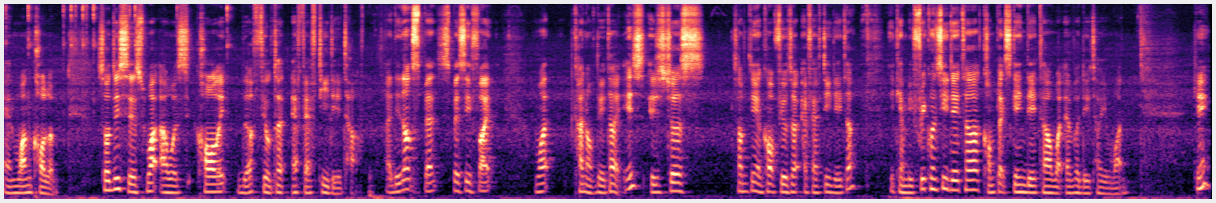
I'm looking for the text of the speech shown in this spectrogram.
and one column so this is what I would call it the filtered FFT data I did not spe specify what kind of data it is it's just something I call filtered FFT data. It can be frequency data complex gain data whatever data you want. Okay?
